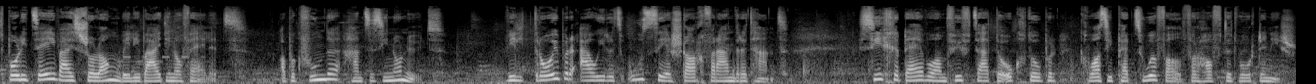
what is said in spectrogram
Die Polizei weiß schon lange, welche beide noch fehlen. Aber gefunden haben sie sie noch nicht. Weil die Räuber auch ihr Aussehen stark verändert haben. Sicher der, der am 15. Oktober quasi per Zufall verhaftet worden ist.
